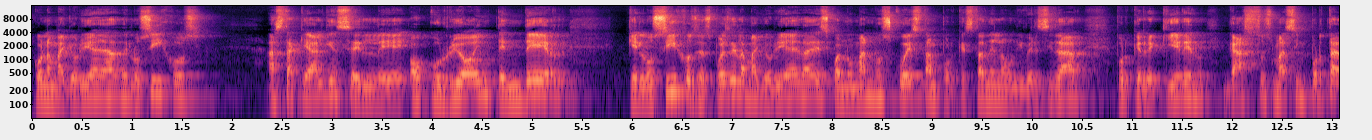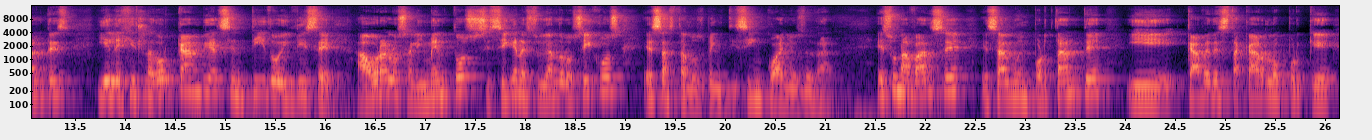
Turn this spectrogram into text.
con la mayoría de los hijos, hasta que a alguien se le ocurrió entender que los hijos después de la mayoría de edades cuando más nos cuestan porque están en la universidad, porque requieren gastos más importantes, y el legislador cambia el sentido y dice, ahora los alimentos, si siguen estudiando los hijos, es hasta los 25 años de edad. Es un avance, es algo importante y cabe destacarlo porque,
